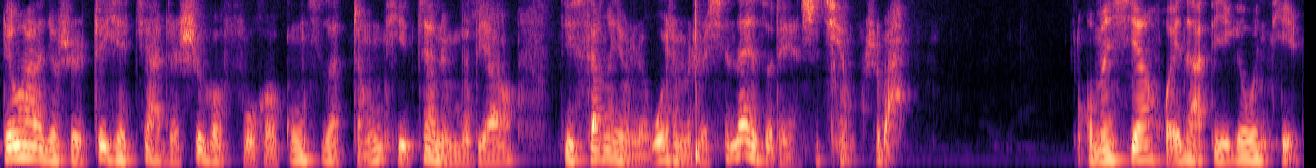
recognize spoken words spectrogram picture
另外呢，就是这些价值是否符合公司的整体战略目标？第三个就是为什么是现在做这件事情，是吧？我们先回答第一个问题，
